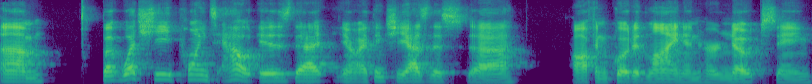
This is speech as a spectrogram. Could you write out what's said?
Um, but what she points out is that you know i think she has this uh, often quoted line in her note saying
